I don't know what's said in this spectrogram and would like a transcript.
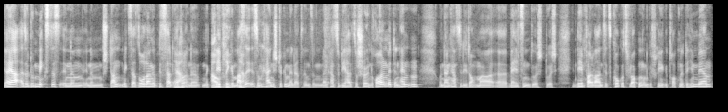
Ja, ja, also du mixt es in einem, in einem Standmixer so lange, bis halt Ja. einfach eine, eine Ah, okay, klebrige Masse ja. ist und keine Stücke mehr da drin sind. Und dann kannst du die halt so schön rollen mit den Händen und dann kannst du die doch mal äh, wälzen durch, durch. In dem Fall waren es jetzt Kokosflocken und gefriergetrocknete Himbeeren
